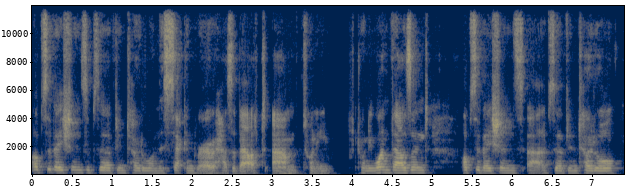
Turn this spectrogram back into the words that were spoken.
observations observed in total, and this second row has about um, 20, 21,000 observations uh, observed in total.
